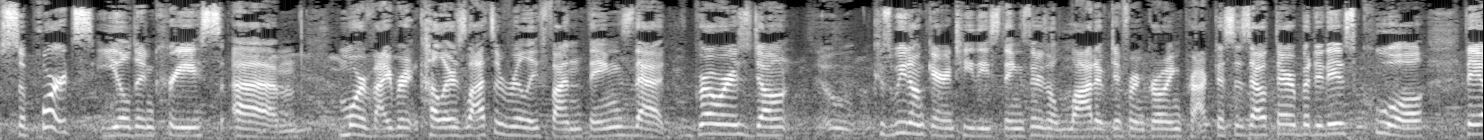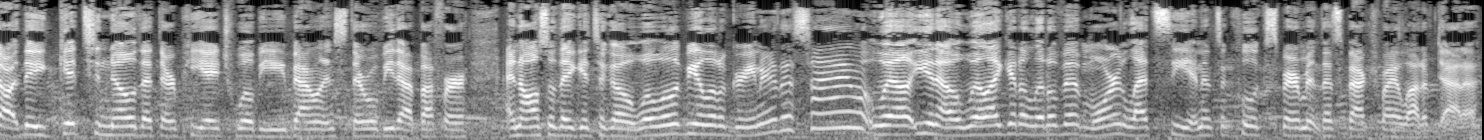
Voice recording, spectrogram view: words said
supports yield increase, um, more vibrant colors, lots of really fun things that growers don't, because we don't guarantee these things. There's a lot of different growing practices out there, but it is cool. They are they get to know that their pH will be balanced. There will be that buffer, and also they get to go. Well, will it be a little greener this time? Well, you know, will I get a little bit more? Let's see. And it's a cool experiment that's backed by a lot of data.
